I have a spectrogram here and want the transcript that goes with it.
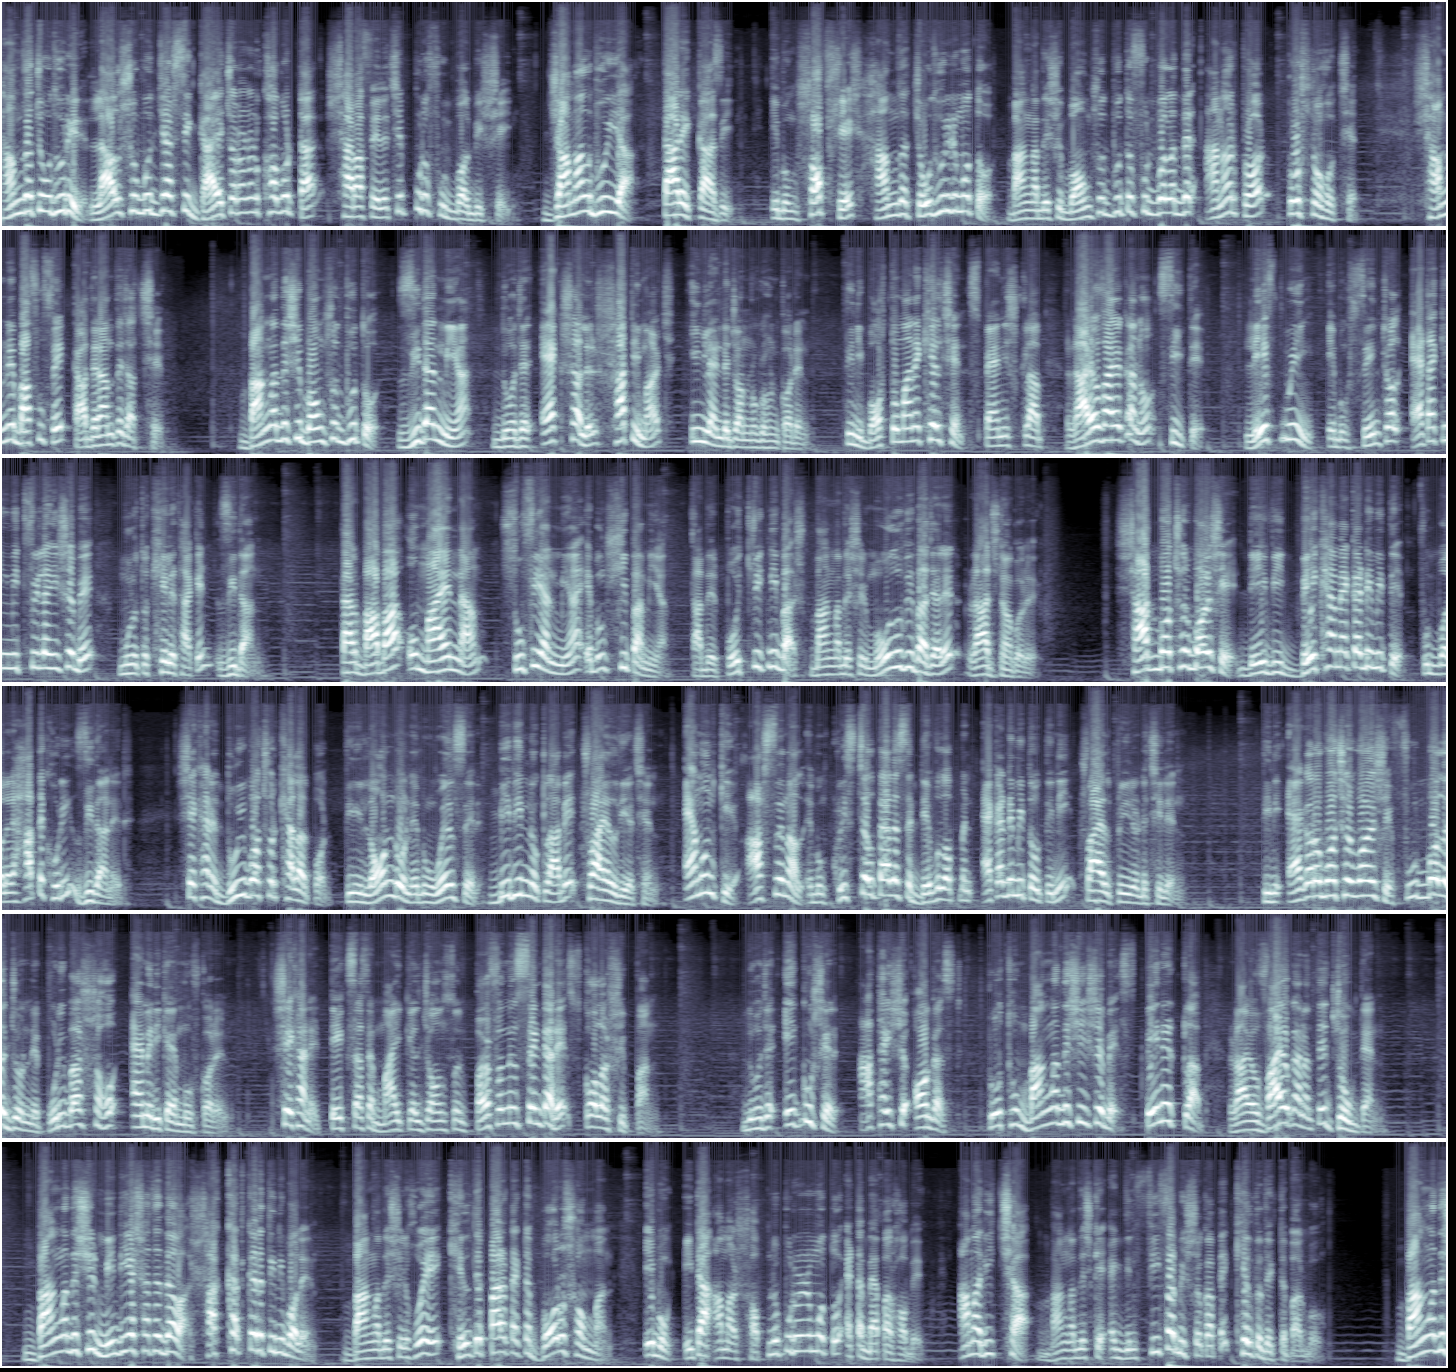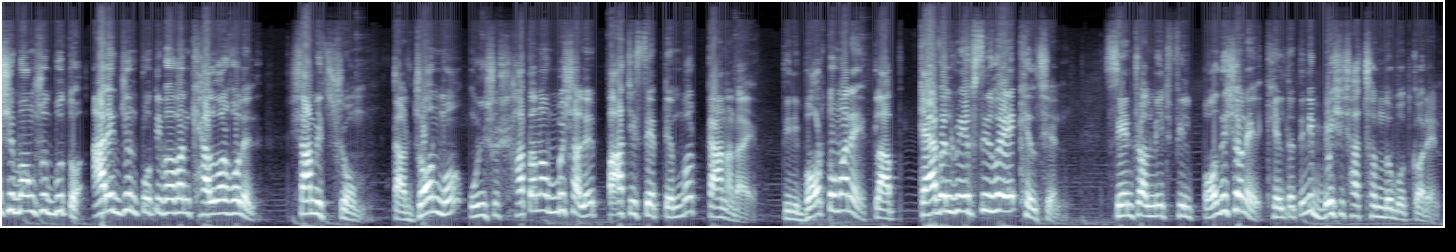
হামজা চৌধুরীর লাল সবুজ জার্সি গায়ে চড়ানোর খবরটা সারা ফেলেছে পুরো ফুটবল বিশ্বেই। জামাল ভুইয়া, তারেক কাজী এবং সবশেষ হামজা চৌধুরীর মতো বাংলাদেশি বংশোদ্ভূত ফুটবলারদের আনার পর প্রশ্ন হচ্ছে, সামনে বাফুফে কাদের আনতে যাচ্ছে? বাংলাদেশি বংশোদ্ভূত জিদান মিয়া দু হাজার এক সালের সাতই মার্চ ইংল্যান্ডে জন্মগ্রহণ করেন। তিনি বর্তমানে খেলছেন স্প্যানিশ ক্লাব রায়ো ভায়াকানো সিতে। লেফট উইং এবং সেন্ট্রাল অ্যাটাকিং মিডফিল্ডার হিসেবে মূলত খেলে থাকেন জিদান। তার বাবা ও মায়ের নাম সুফিয়ান মিয়া এবং শিপা মিয়া। তাদের পৈতৃক নিবাস বাংলাদেশের মৌলভীবাজারের রাজনগরে। সাত বছর বয়সে ডেভিড বেকহ্যাম একাডেমিতে ফুটবলের হাতে খড়ি জিদানের। সেখানে দুই বছর খেলার পর তিনি লন্ডন এবং ওয়েলসের বিভিন্ন ক্লাবে ট্রায়াল দিয়েছেন। এমনকি আর্সেনাল এবং ক্রিস্টাল প্যালেসের ডেভেলপমেন্ট একাডেমিতেও তিনি ট্রায়াল পিরিয়ডে ছিলেন। তিনি এগারো বছর বয়সে ফুটবলের জন্য পরিবার সহ আমেরিকায় মুভ করেন। সেখানে টেক্সাসে Michael Johnson performance centre scholarship পান। দু হাজার একুশের আঠাইশে অগস্ট প্রথম বাংলাদেশি হিসেবে স্পেনের ক্লাব রায়ো ভায়োকানাতে যোগ দেন। বাংলাদেশের মিডিয়ার সাথে দেওয়া সাক্ষাৎকারে তিনি বলেন, বাংলাদেশের হয়ে খেলতে পারাটা একটা বড় সম্মান এবং এটা আমার স্বপ্ন পূরণের মতো একটা ব্যাপার হবে। আমার ইচ্ছা বাংলাদেশকে একদিন ফিফা বিশ্বকাপে খেলতে দেখতে পারব। বাংলাদেশি বংশোদ্ভূত আরেকজন প্রতিভাবান খেলোয়াড় হলেন শামিত সোম। তার জন্ম উনিশশো সালের পাঁচই সেপ্টেম্বর কানাডায়। তিনি বর্তমানে ক্লাব ক্যাভেলরি এফসির হয়ে খেলছেন। সেন্ট্রাল মিডফিল্ড পজিশনে খেলতে তিনি বেশি স্বাচ্ছন্দ্য বোধ করেন।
